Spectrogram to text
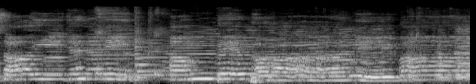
साई जननी अम्बे भवानी माँ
